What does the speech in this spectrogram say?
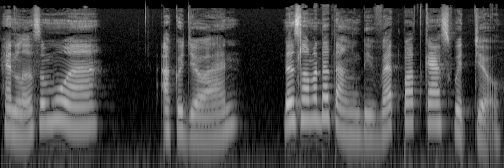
Halo semua, aku Joan, dan selamat datang di Vet Podcast with Joe.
